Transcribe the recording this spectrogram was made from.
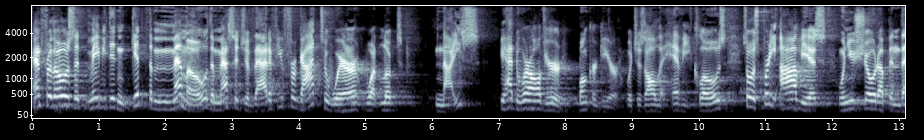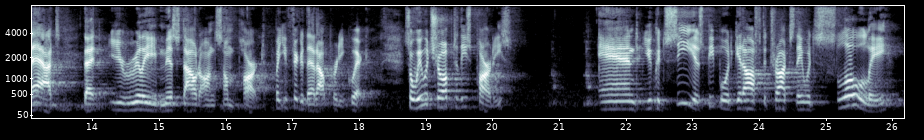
And for those that maybe didn't get the memo, the message of that, if you forgot to wear what looked nice, you had to wear all of your bunker gear, which is all the heavy clothes. So it was pretty obvious when you showed up in that that you really missed out on some part. But you figured that out pretty quick. So we would show up to these parties, and you could see as people would get off the trucks, they would slowly,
